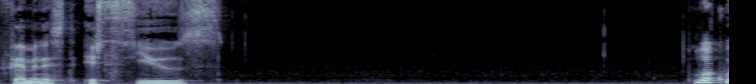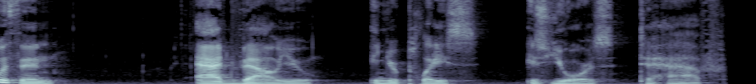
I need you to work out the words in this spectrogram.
feminist issues. Look within, add value, in your place is yours to have.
